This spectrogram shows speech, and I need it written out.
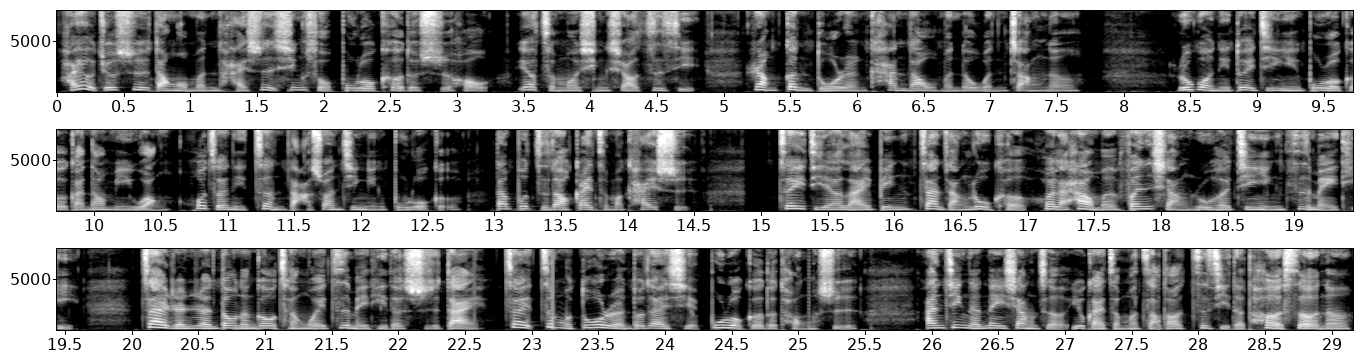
还有就是，当我们还是新手部落客的时候，要怎么行销自己，让更多人看到我们的文章呢？如果你对经营部落格感到迷惘，或者你正打算经营部落格，但不知道该怎么开始，这一集的来宾站长陆可会来和我们分享如何经营自媒体。在人人都能够成为自媒体的时代，在这么多人都在写部落格的同时，安静的内向者又该怎么找到自己的特色呢？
